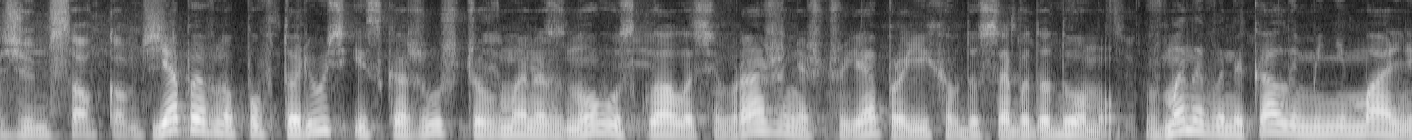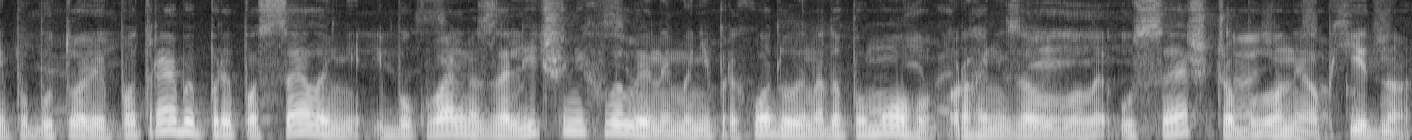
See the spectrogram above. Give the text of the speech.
Chez Я певно повторюсь і скажу, що в мене знову склалося враження, що я проїхав до себе додому. В мене виникали мінімальні побутові потреби при поселенні, і буквально за лічені хвилини мені приходили на допомогу, організовували усе, що було необхідно.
